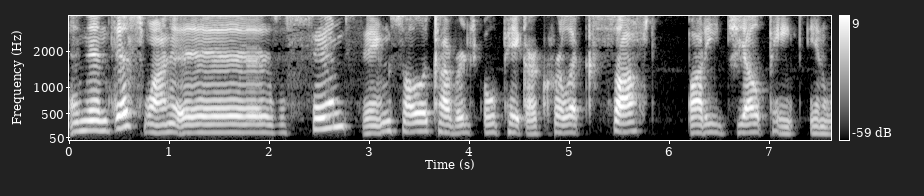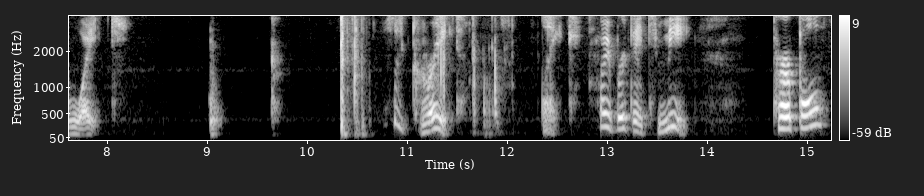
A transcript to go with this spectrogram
And then this one is the same thing, solid coverage, opaque acrylic, soft body gel paint in white. This is great. Like, happy birthday to me. Purple,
